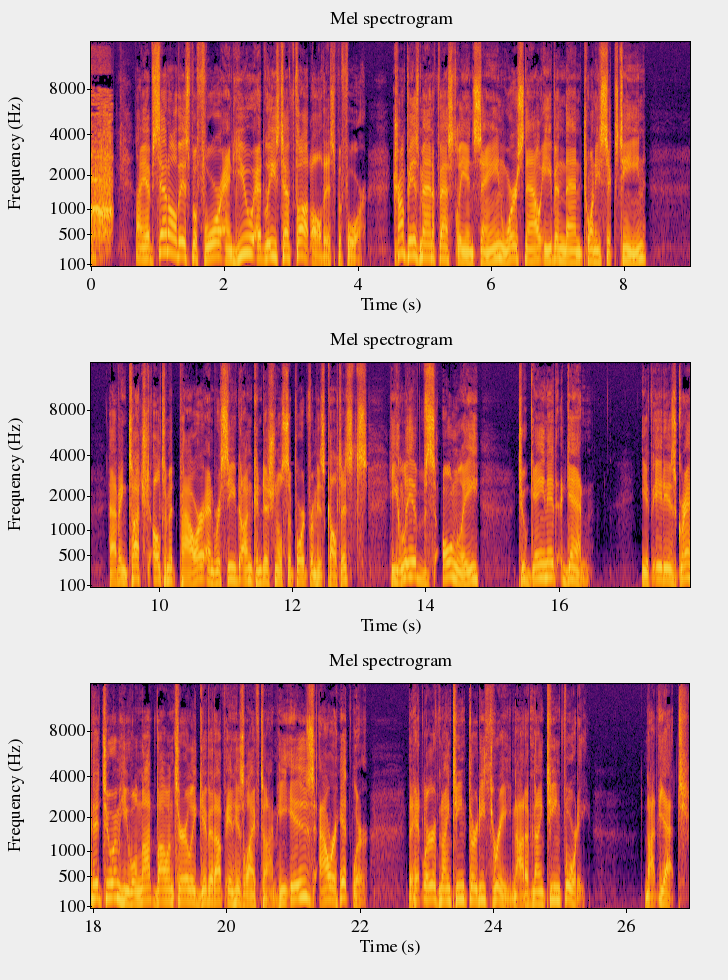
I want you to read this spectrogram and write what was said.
I have said all this before, and you at least have thought all this before. Trump is manifestly insane, worse now even than 2016. Having touched ultimate power and received unconditional support from his cultists, he lives only to gain it again. If it is granted to him, he will not voluntarily give it up in his lifetime. He is our Hitler, the Hitler of 1933, not of 1940. Not yet.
